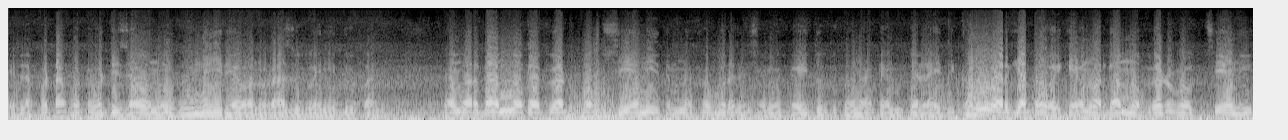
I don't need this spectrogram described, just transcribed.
એટલે ફટાફટ વટી જવાનું, ઊભું નહીં રહેવાનું રાજુભાઈની દુકાન. અમારા ગામમાં કંઈ પેટ્રોલ છે નહીં, તમને ખબર જ હશે, મેં કહી દઉં ઘણા ટાઈમ પહેલાં ઘણી વાર કહેતા હોય કે અમારા ગામમાં પેટ્રોલ પંપ છે નહીં.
